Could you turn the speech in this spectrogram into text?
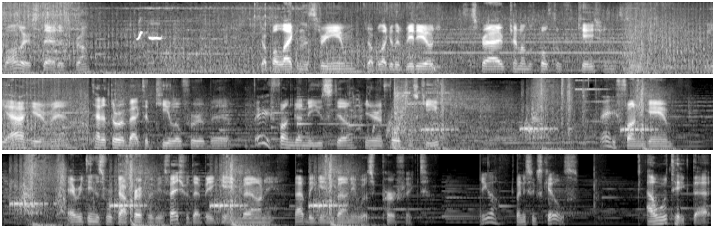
Big baller status, bro. Drop a like in the stream, drop a like in the video, subscribe, turn on the post notifications. We out here, man. Had to throw it back to the kilo for a bit. Very fun gun to use still, here in Fortune's Keep. Very fun game. Everything just worked out perfectly, especially with that big game bounty. That big game bounty was perfect. There you go, 26 kills. I will take that.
